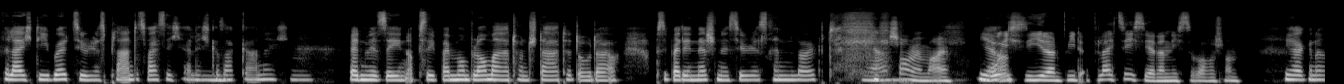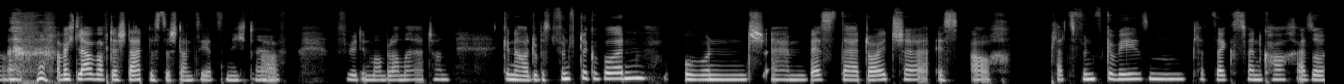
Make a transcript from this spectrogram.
vielleicht die World Series plant. Das weiß ich ehrlich Mhm. gesagt gar nicht. Werden wir sehen, ob sie beim Mont Blanc Marathon startet oder ob sie bei den National Series Rennen läuft. Ja, schauen wir mal. Ja. Wo ich sie dann wieder, vielleicht sehe ich sie ja dann nächste Woche schon. Ja, genau. Aber ich glaube, auf der Startliste stand sie jetzt nicht Ja. drauf für den Mont Blanc Marathon. Genau, du bist Fünfte geworden und ähm, bester Deutscher ist auch Platz fünf gewesen, Platz sechs Sven Koch. Also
